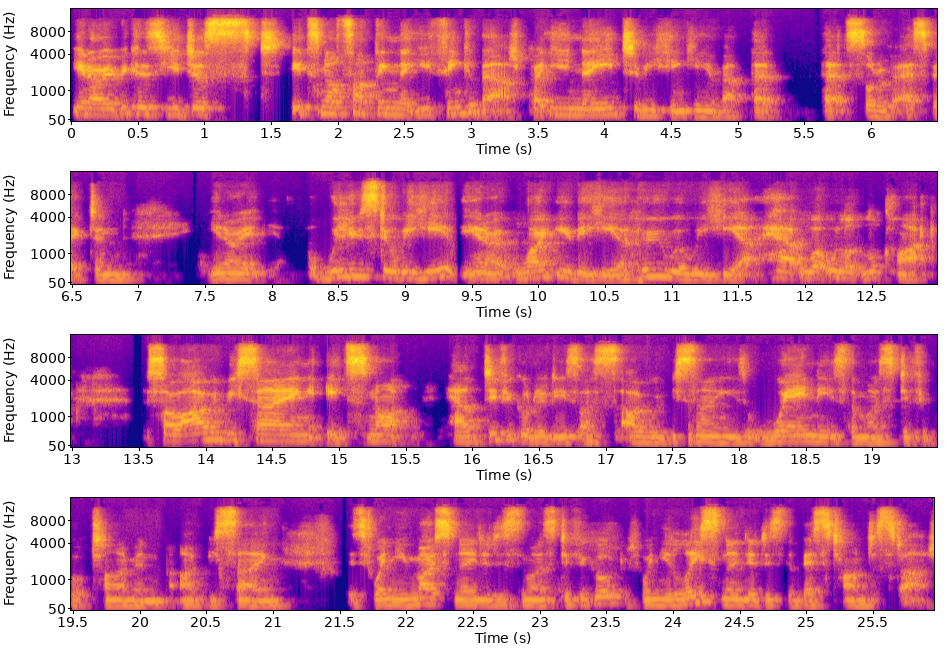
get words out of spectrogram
You know because you just it's not something that you think about but you need to be thinking about that that sort of aspect. And you know will you still be here you know won't you be here who will be here how what will it look like so i would be saying it's not how difficult it is, I, I would be saying is when is the most difficult time? And I'd be saying it's when you most need it is the most difficult. When you least need it is the best time to start.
